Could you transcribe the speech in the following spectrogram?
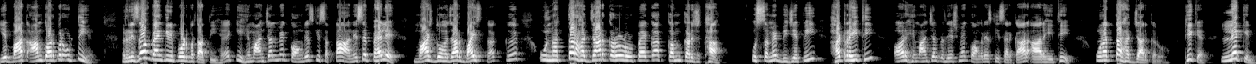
ये बात आमतौर पर उठती है। रिज़र्व बैंक की रिपोर्ट बताती है कि हिमाचल में कांग्रेस की सत्ता आने से पहले मार्च 2022 तक उनहत्तर हज़ार करोड़ रुपए का कम कर्ज था। उस समय बीजेपी हट रही थी और हिमाचल प्रदेश में कांग्रेस की सरकार आ रही थी। उनहत्तर हज़ार करोड़। ठीक है? लेकिन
